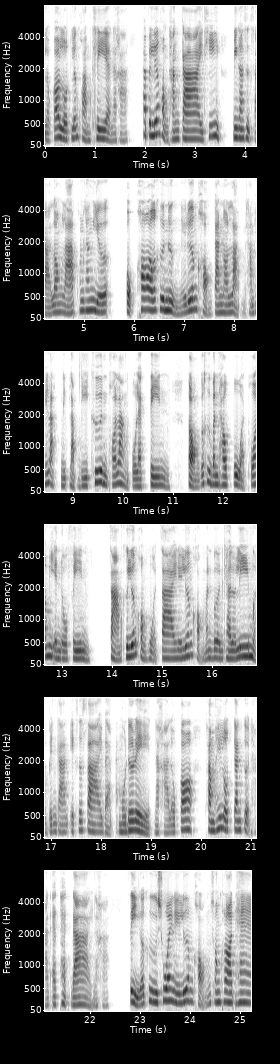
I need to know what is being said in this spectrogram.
แล้วก็ลดเรื่องความเครียดนะคะ ถ้าเป็นเรื่องของทางกายที่ มีการศึกษารองรับค่อนข้างเยอะ 6 ข้อก็คือ 1 ในเรื่องของการนอนหลับทำให้หลับหลับดีขึ้น เพราะหลั่ง Prolactin 2ก็คือบรรเทาปวด เพราะว่ามี Endorphin 3คือเรื่องของหัวใจในเรื่องของมันเบิร์นแคลอรี่เหมือนเป็นการเอ็กซ์ไซส์แบบ Moderate นะคะ แล้วก็ทำให้ลดการเกิด Heart Attack ได้นะคะ4ก็คือช่วยในเรื่องของช่องคลอดแห้ง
